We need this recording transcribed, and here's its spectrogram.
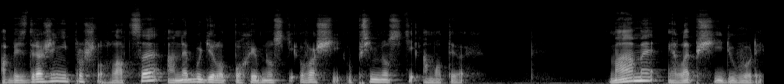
aby zdražení prošlo hladce a nebudilo pochybnosti o vaší upřímnosti a motivech? Máme i lepší důvody.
